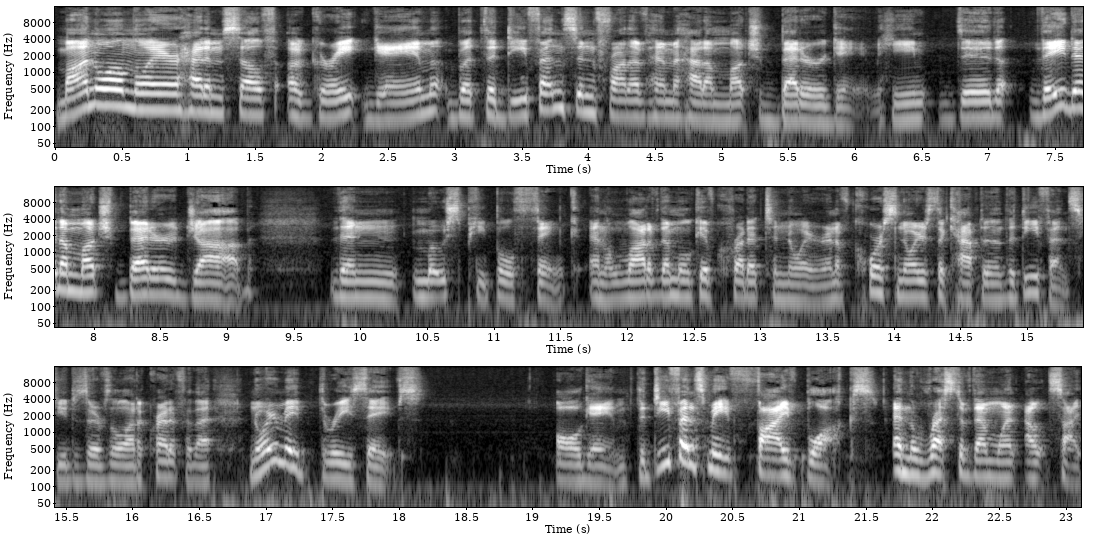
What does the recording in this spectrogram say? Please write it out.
Manuel Neuer had himself a great game, but the defense in front of him had a much better game. He did they did a much better job than most people think, and a lot of them will give credit to Neuer. And of course, Neuer's the captain of the defense. He deserves a lot of credit for that. Neuer made three saves all game. The defense made five blocks, and the rest of them went outside.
